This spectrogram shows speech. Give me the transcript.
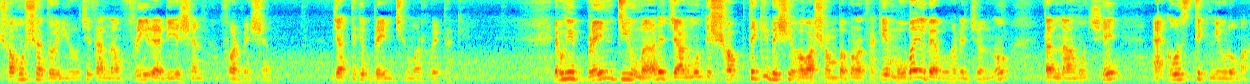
সমস্যা তৈরি হচ্ছে, তার নাম ফ্রি রেডিয়েশন ফরমেশন যার থেকে ব্রেন টিউমার হয়ে থাকে। এবং এই ব্রেন টিউমার যার মধ্যে সব থেকে বেশি হওয়ার সম্ভাবনা থাকে মোবাইল ব্যবহারের জন্য, তার নাম হচ্ছে অ্যাকোস্টিক নিউরোমা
